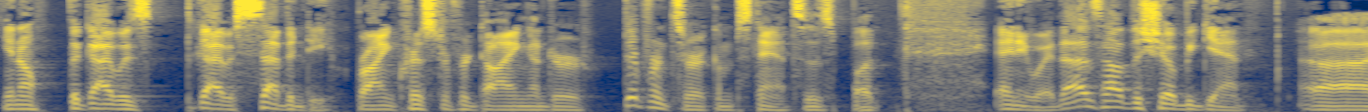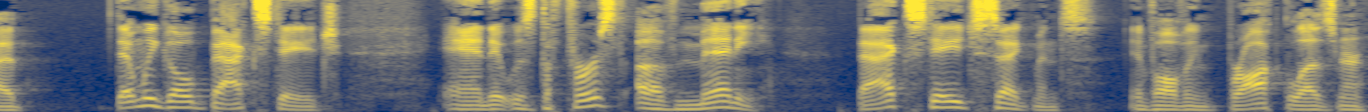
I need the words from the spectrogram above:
you know, the guy was the guy was 70. Brian Christopher dying under different circumstances, but anyway, that's how the show began. Uh, then we go backstage, and it was the first of many backstage segments involving Brock Lesnar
